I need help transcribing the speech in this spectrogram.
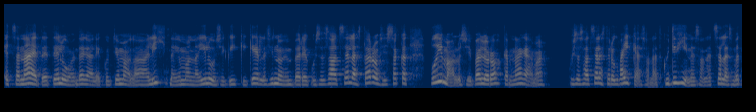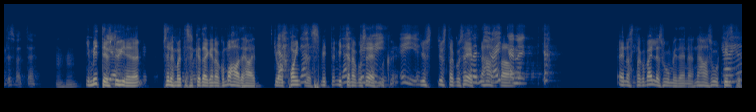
et sa näed, et elu on tegelikult jumala lihtne, jumala ilus ja kõik ei keerle sinu ümber ja kui sa saad sellest aru, siis sa hakkad võimalusi palju rohkem nägema kui sa saad sellest aru, kui väike sa oled, kui tühine sa oled selles mõttes, vaata mm. -hmm. ja mitte just ja. tühine selles mõttes, et kedagi nagu maha teha, et you are pointless, mitte, mitte ja, nagu ei, see, just, just nagu see, et näha seda. jah, ennast nagu välja zoom ida, onju, näha suurt pilti.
